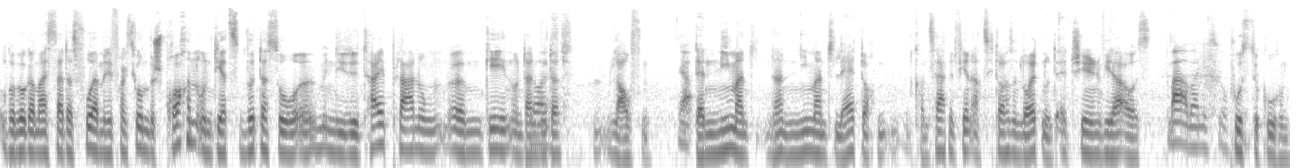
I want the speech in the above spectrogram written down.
Oberbürgermeister hat das vorher mit den Fraktionen besprochen und jetzt wird das so ähm, in die Detailplanung ähm, gehen und dann Läuft. wird das laufen. Ja. Denn niemand, ne, niemand lädt doch ein Konzert mit 84.000 Leuten und Ed Sheeran wieder aus. War aber nicht so. Pustekuchen.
